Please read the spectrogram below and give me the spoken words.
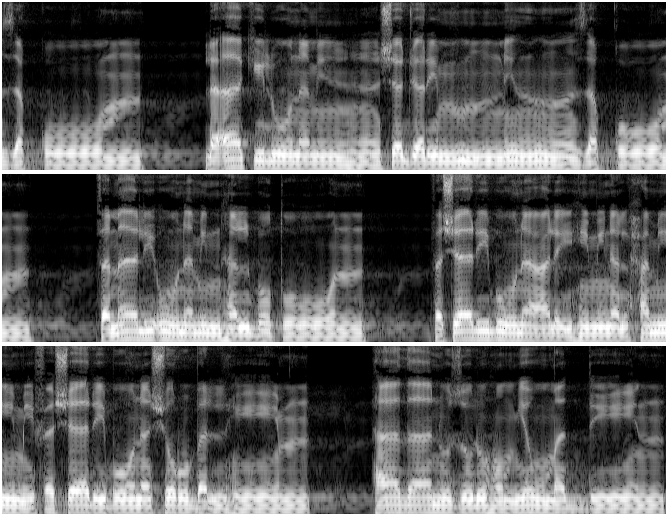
زقوم لآكلون من شجر من زقوم فمالئون منها البطون فشاربون عليه من الحميم فشاربون شرب الهيم. هذا نزلهم يوم الدين.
